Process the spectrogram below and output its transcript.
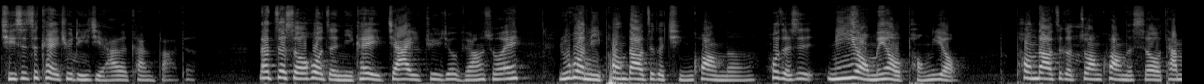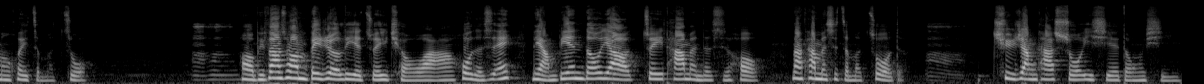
其实是可以去理解他的看法的。那这时候或者你可以加一句，就比方说，哎，如果你碰到这个情况呢，或者是你有没有朋友？碰到这个状况的时候，他们会怎么做？嗯哼，哦，比方说他们被热烈追求啊，或者是哎两边都要追他们的时候，那他们是怎么做的？嗯，去让他说一些东西。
